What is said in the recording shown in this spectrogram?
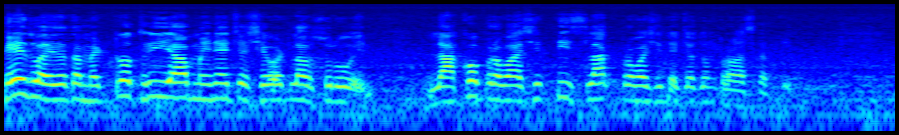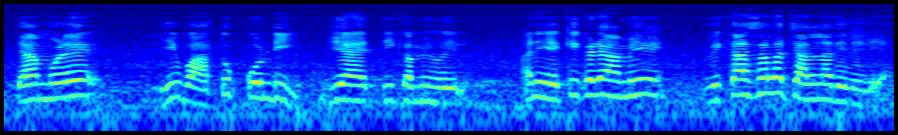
फेज वाईज आता मेट्रो थ्री या महिन्याच्या शेवटला सुरू होईल. लाखो प्रवासी तीस लाख प्रवासी त्याच्यातून प्रवास करतील. त्यामुळे ही वाहतूक कोंडी जी आहे ती कमी होईल. आणि एकीकडे आम्ही विकासाला चालना दिलेली आहे.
